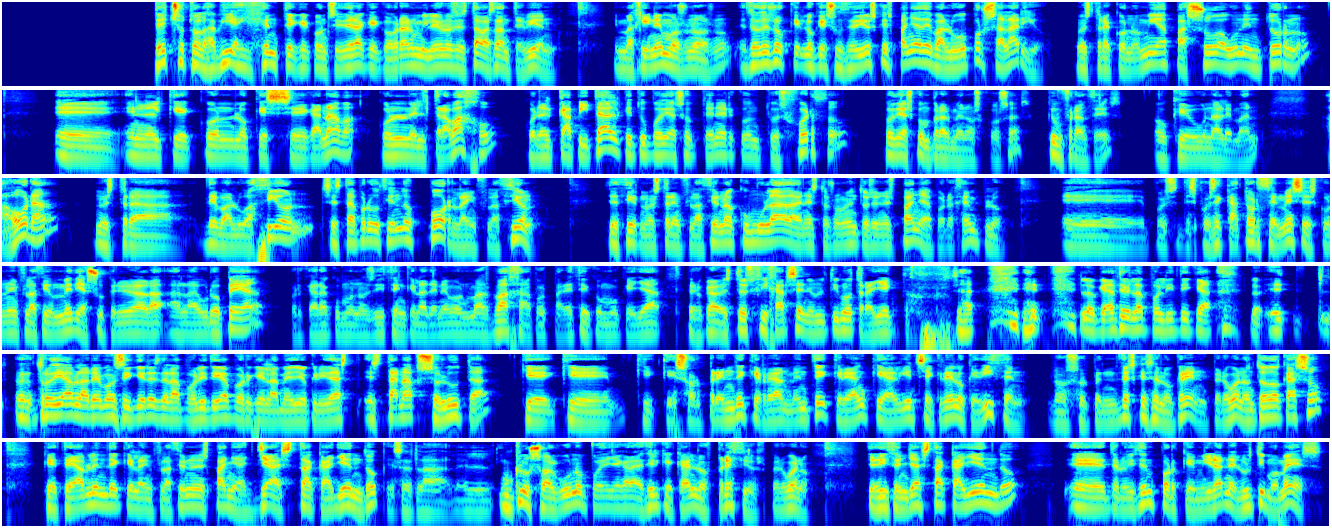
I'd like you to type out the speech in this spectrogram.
De hecho, todavía hay gente que considera que cobrar mil euros está bastante bien. Imaginémonos, ¿no? Entonces, lo que, lo que sucedió es que España devaluó por salario. Nuestra economía pasó a un entorno eh, en el que con lo que se ganaba, con el trabajo, con el capital que tú podías obtener con tu esfuerzo, podías comprar menos cosas que un francés o que un alemán. Ahora, nuestra devaluación se está produciendo por la inflación. Es decir, nuestra inflación acumulada en estos momentos en España, por ejemplo, eh, pues después de 14 meses con una inflación media superior a la, europea, porque ahora como nos dicen que la tenemos más baja, pues parece como que ya... Pero claro, esto es fijarse en el último trayecto. O sea, lo que hace la política... Eh, otro día hablaremos, si quieres, de la política, porque la mediocridad es tan absoluta que, que, sorprende que realmente crean que alguien se cree lo que dicen. Lo sorprendente es que se lo creen. Pero bueno, en todo caso, que te hablen de que la inflación en España ya está cayendo, que esa es la. incluso alguno puede llegar a decir que caen los precios, pero bueno, te dicen ya está cayendo, eh, te lo dicen porque miran el último mes.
